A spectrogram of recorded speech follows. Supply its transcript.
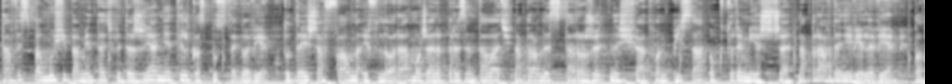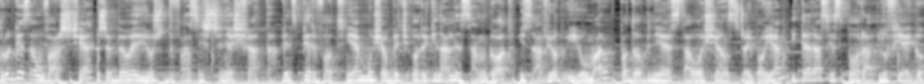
ta wyspa musi pamiętać wydarzenia nie tylko z pustego wieku. Tutejsza fauna i flora może reprezentować naprawdę starożytny świat One Piece'a, o którym jeszcze naprawdę niewiele wiemy. Po drugie, zauważcie, że były już dwa zniszczenia świata, więc pierwotnie musiał być oryginalny Sun God i zawiódł i umarł. Podobnie stało się z Joy Boyem i teraz jest pora Luffy'ego.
